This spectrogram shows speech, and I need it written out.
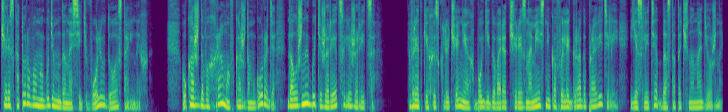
через которого мы будем доносить волю до остальных. У каждого храма в каждом городе должны быть жрец или жрица. В редких исключениях боги говорят через наместников или градоправителей, если те достаточно надежны.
